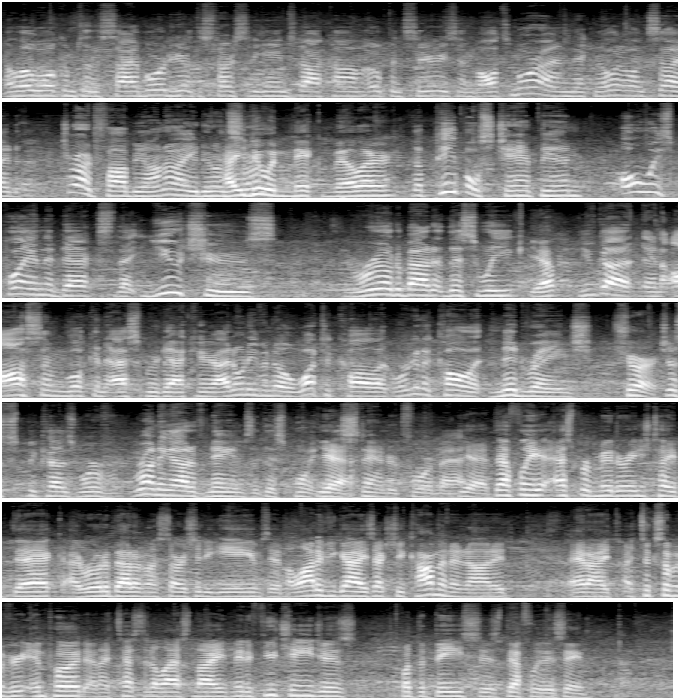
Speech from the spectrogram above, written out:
Hello, welcome to the sideboard here at the StarCityGames.com Open Series in Baltimore. I'm Nick Miller alongside Gerard Fabiano. How are you doing, How sir? you doing, Nick Miller? The People's Champion, always playing the decks that you choose. We wrote about it this week. Yep. You've got an awesome looking Esper deck here. I don't even know what to call it. We're going to call it mid-range. Sure. Just because we're running out of names at this point in the standard format. Yeah, definitely an Esper mid-range type deck. I wrote about it on Star City Games, and a lot of you guys actually commented on it. And I, I took some of your input and I tested it last night, made a few changes, but the base is definitely the same.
